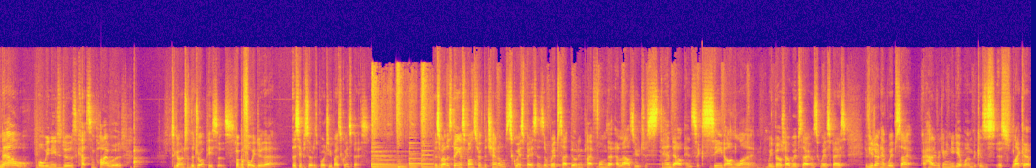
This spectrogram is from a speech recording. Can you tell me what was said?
Now all we need to do is cut some plywood to go into the drawer pieces. But before we do that, this episode is brought to you by Squarespace. As well as being a sponsor of the channel, Squarespace is a website building platform that allows you to stand out and succeed online. We built our website on Squarespace. If you don't have a website, I highly recommend you get one because it's like an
